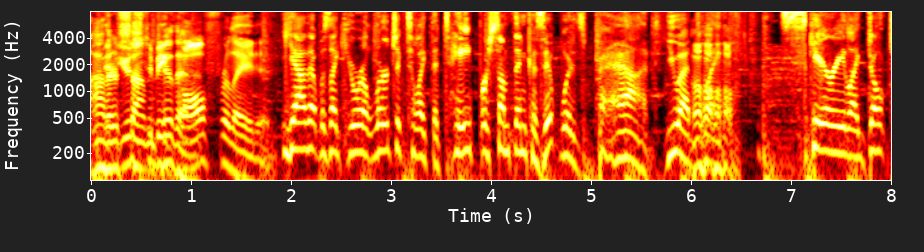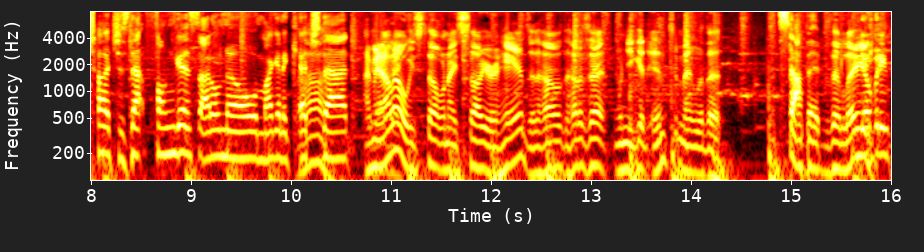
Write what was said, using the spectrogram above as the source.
oh, it there's used to something be to that. golf related. Yeah, that was like you were allergic to like the tape or something because it was bad. You had like Oh. Scary, like don't touch. Is that fungus? I don't know. Am I going to catch Ah. that? I mean, I always thought when I saw your hands, and how how does that when you get intimate with a Stop it. The lady. Nobody,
